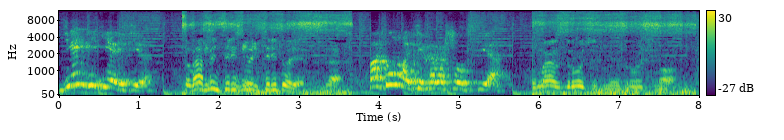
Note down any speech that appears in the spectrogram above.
Деньги делите? Нас интересует территория. Подумайте хорошо все. Нас дрочит, мы дрочим.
